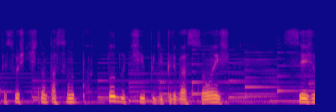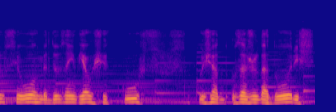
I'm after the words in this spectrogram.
pessoas que estão passando por todo tipo de privações. Seja o Senhor, meu Deus, a enviar os recursos, os ajudadores,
